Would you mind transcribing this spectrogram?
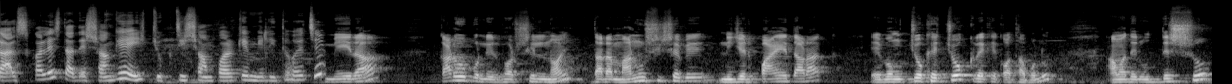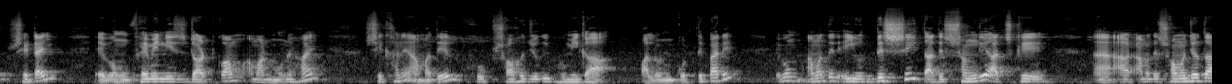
গার্লস কলেজ তাদের সঙ্গে এই চুক্তির সম্পর্কে মিলিত হয়েছে। মেয়েরা কারও উপর নির্ভরশীল নয়, তারা মানুষ হিসেবে নিজের পায়ে দাঁড়াক এবং চোখে চোখ রেখে কথা বলুক। আমাদের উদ্দেশ্য সেটাই এবং ফেমিনিস্ট ডট কম আমার মনে হয় সেখানে আমাদের খুব সহযোগী ভূমিকা পালন করতে পারে এবং আমাদের এই উদ্দেশ্যেই তাদের সঙ্গে আজকে আমাদের সমঝোতা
